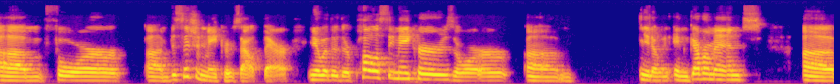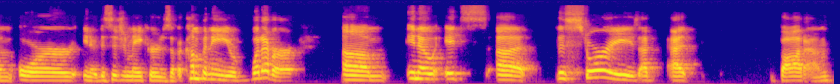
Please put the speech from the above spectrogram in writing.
um, for um, decision makers out there. You know, whether they're policymakers or you know in, in government or you know decision makers of a company or whatever um, you know, it's uh, the stories at, at bottom,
